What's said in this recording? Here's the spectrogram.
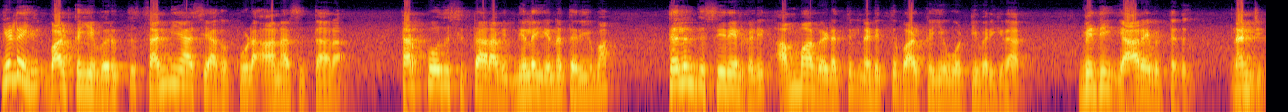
இடையில் வாழ்க்கையை வெறுத்து சன்னியாசியாக கூட ஆனார் சித்தாரா. தற்போது சித்தாராவின் நிலை என்ன தெரியுமா? தெலுங்கு சீரியல்களில் அம்மா வேடத்தில் நடித்து வாழ்க்கையை ஓட்டி வருகிறார். விதி யாரை விட்டது? நன்றி.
